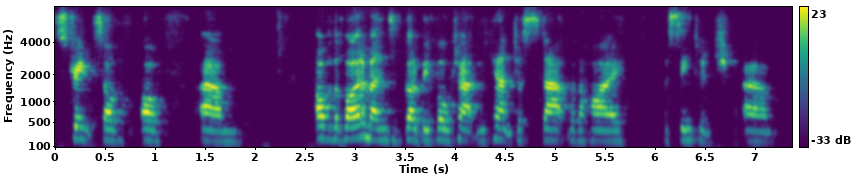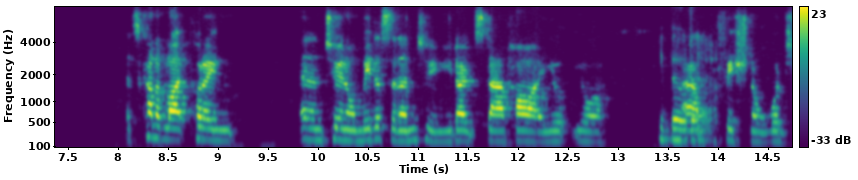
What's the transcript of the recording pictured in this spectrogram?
strengths of of um, of the vitamins have got to be built up. You can't just start with a high percentage. Um, it's kind of like putting an internal medicine into. You don't start high. Your your you build um, professional would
